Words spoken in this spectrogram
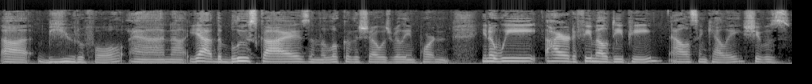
Uh, beautiful, and uh, yeah, the blue skies and the look of the show was really important. You know, we hired a female DP, Allison Kelly. She was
